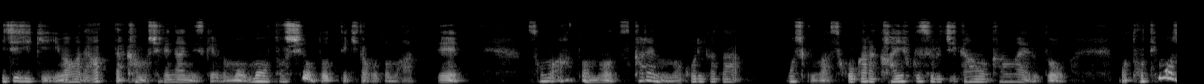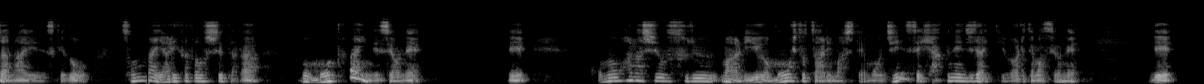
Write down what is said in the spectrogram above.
一時期今まであったかもしれないんですけれども、もう年を取ってきたこともあって、その後の疲れの残り方、もしくはそこから回復する時間を考えると、もうとてもじゃないですけど、そんなやり方をしてたら、もう持たないんですよね。で、このお話をする、まあ、理由はもう一つありまして、もう人生100年時代って言われてますよね。で、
